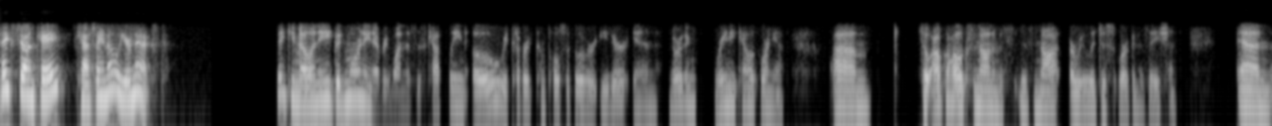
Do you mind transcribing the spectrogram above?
Thanks, John K. Kathleen O., you're next. Thank you, Melanie. Good morning, everyone. This is Kathleen O, recovered compulsive overeater in northern rainy California. Um, so, Alcoholics Anonymous is not a religious organization. And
